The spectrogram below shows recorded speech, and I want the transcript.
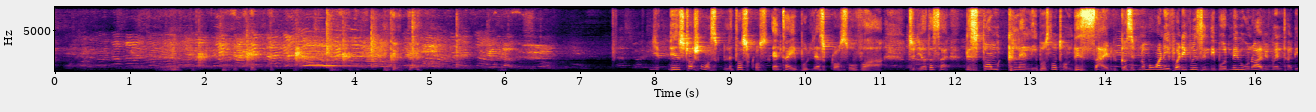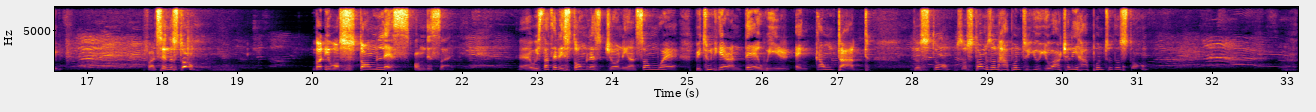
The instruction was let us cross, enter a boat, let's cross over to the other side. The storm clearly was not on this side because if number one, if we had even seen the boat, maybe we would not have even entered the if I'd seen the storm. But it was stormless on this side. Uh, we started a stormless journey, and somewhere between here and there, we encountered the storm. So storms don't happen to you; you actually happen to the storm.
